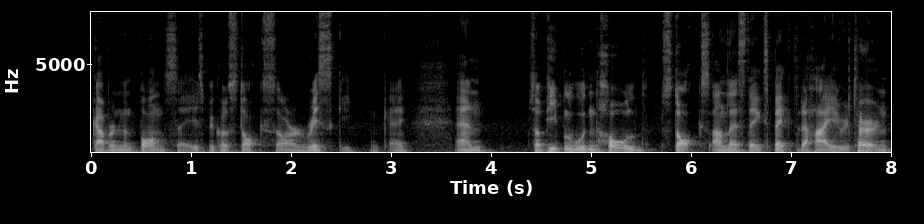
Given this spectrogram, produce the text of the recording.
government bonds, say, is because stocks are risky. Okay, and so people wouldn't hold stocks unless they expected a higher return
